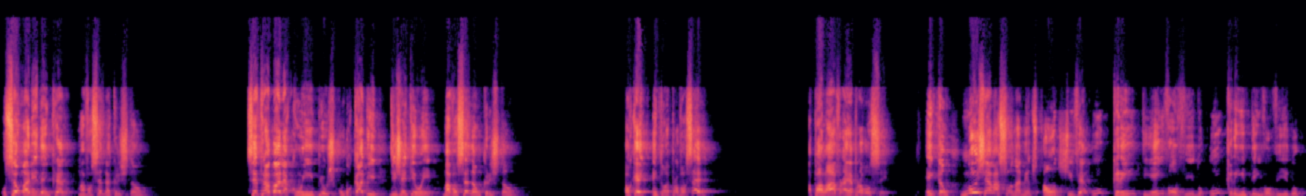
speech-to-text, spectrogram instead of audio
O seu marido é incrédulo, mas você não é cristão? Você trabalha com ímpios, um bocado de, de gente ruim, mas você não é um cristão? Ok? Então é para você. A palavra é para você. Então, nos relacionamentos onde tiver um crente envolvido, um crente envolvido,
